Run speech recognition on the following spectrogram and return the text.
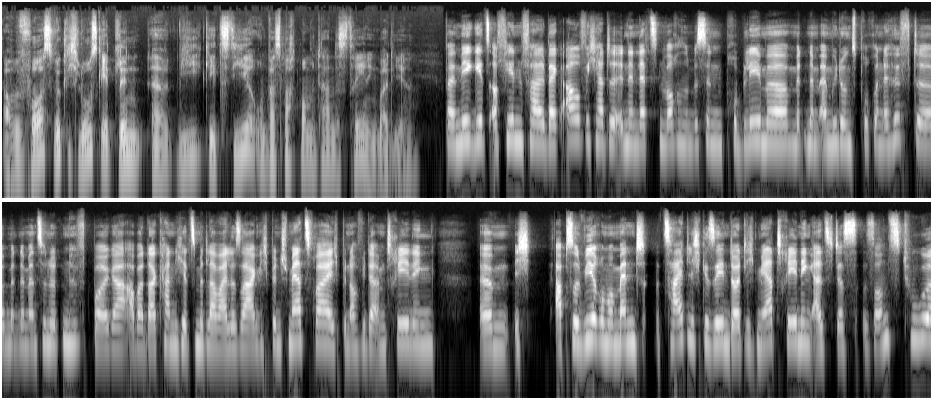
Aber bevor es wirklich losgeht, Lynn, äh, wie geht's dir und was macht momentan das Training bei dir? Bei mir geht es auf jeden Fall bergauf. Ich hatte in den letzten Wochen so ein bisschen Probleme mit einem Ermüdungsbruch in der Hüfte, mit einem entzündeten Hüftbeuger. Aber da kann ich jetzt mittlerweile sagen, ich bin schmerzfrei, ich bin auch wieder im Training. Ähm, ich absolviere im Moment zeitlich gesehen deutlich mehr Training, als ich das sonst tue.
